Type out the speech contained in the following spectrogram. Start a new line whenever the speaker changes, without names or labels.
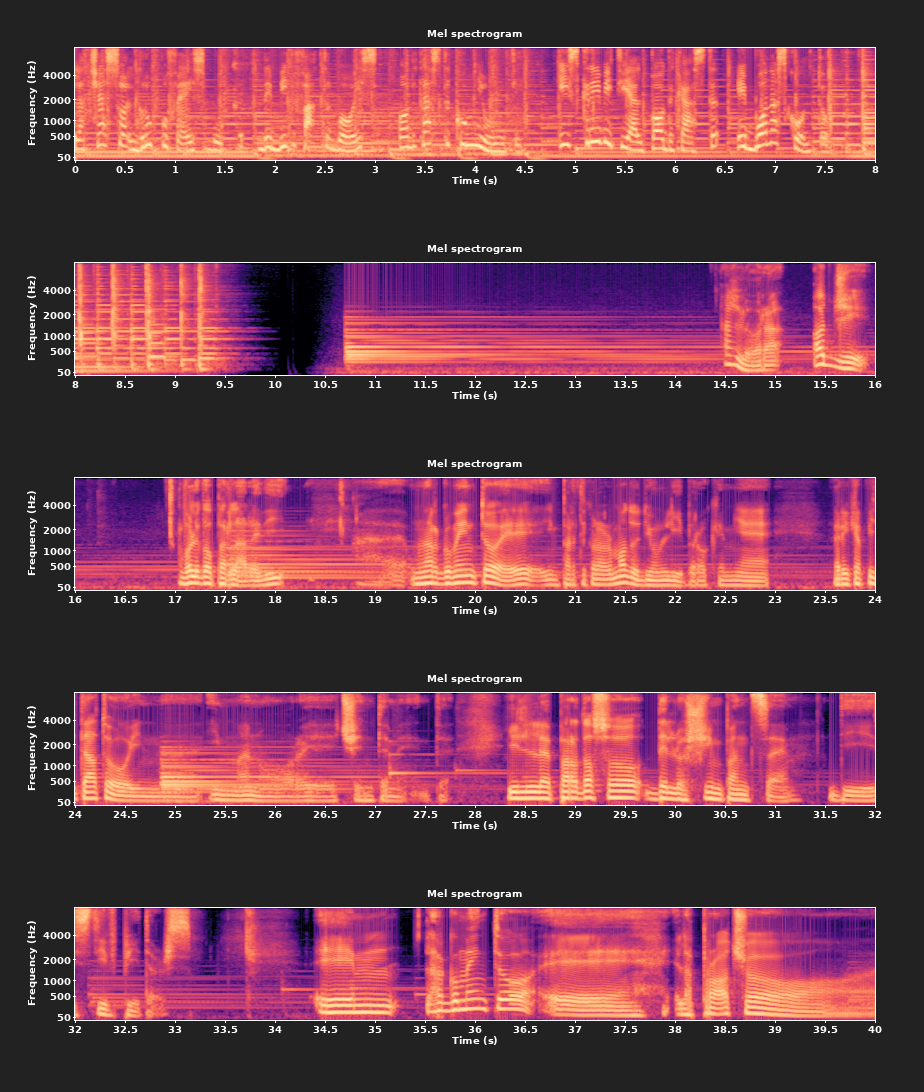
l'accesso al gruppo Facebook The Big Fat Voice Podcast Community. Iscriviti al podcast e buon ascolto!
Allora, oggi volevo parlare di eh, un argomento e in particolar modo di un libro che mi è ricapitato in, in mano recentemente. Il paradosso dello scimpanzé di Steve Peters. E, ehm, l'argomento e l'approccio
